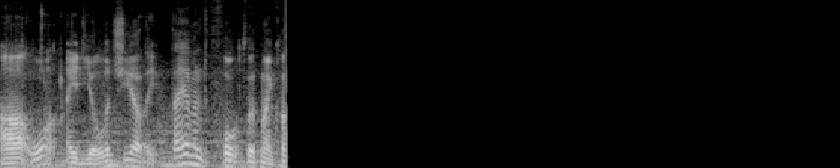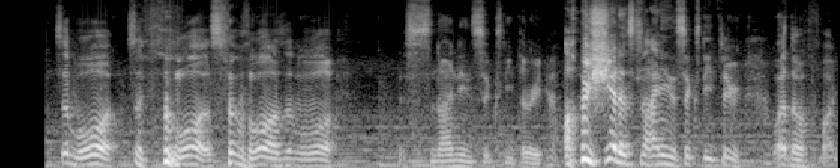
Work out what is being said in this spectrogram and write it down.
Uh, what ideology are they? They haven't fucked with my Civil War, Civil War, Civil War, Civil War. This is 1963. Oh shit, it's 1962. What the fuck?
